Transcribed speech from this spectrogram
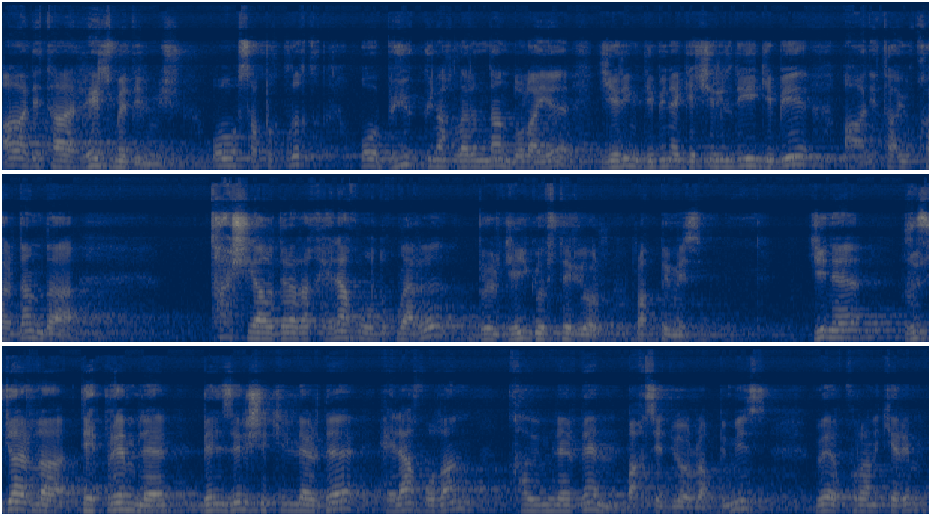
adeta recmedilmiş. O sapıklık, o büyük günahlarından dolayı yerin dibine geçirildiği gibi adeta yukarıdan da taş yağdırarak helak oldukları bölgeyi gösteriyor Rabbimiz. Yine rüzgarla, depremle benzeri şekillerde helak olan kavimlerden bahsediyor Rabbimiz ve Kur'an-ı Kerim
